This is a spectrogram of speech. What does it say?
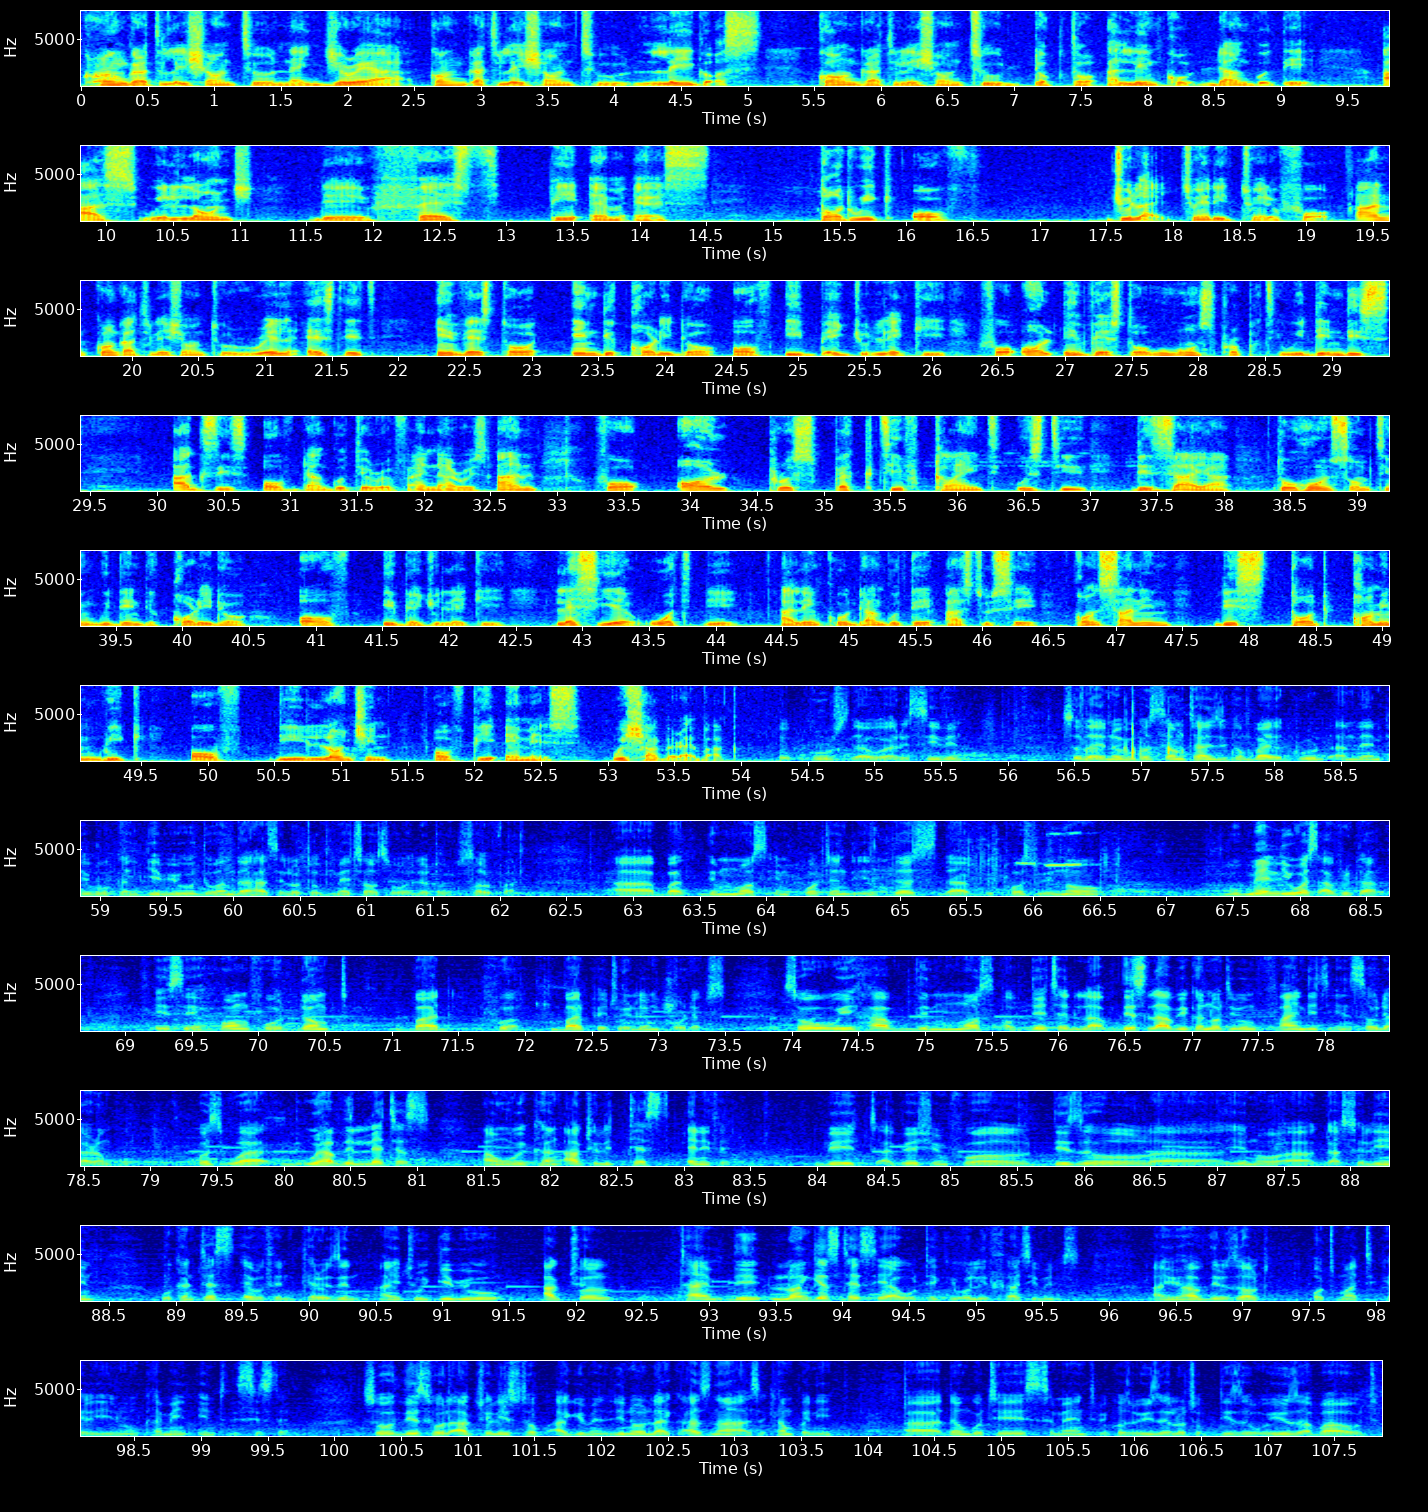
Congratulations to Nigeria. Congratulations to Lagos. Congratulations to Dr. Alinko Dangote as we launch the first PMS third week of July 2024. And congratulations to real estate investor in the corridor of Ibejuleki for all investor who owns property within this axis of Dangote refineries and for all prospective clients who still desire to own something within the corridor of Ibejuleki. Let's hear what the Alenko Dangote has to say concerning this third coming week of the launching of PMS. We shall be right back. The crudes that we are receiving, so that you know, because sometimes you can buy a crude and then people can give you the one that has a lot of metals or a lot of sulfur. Uh, but the most important is this that because we know mainly West Africa is a home for dumped bad fuel, bad petroleum products. So we have the most updated lab. This lab, you cannot even find it in Saudi Aramco because we, are, we have the latest and we can actually test anything, be it aviation fuel, diesel, uh, you know, uh, gasoline. We can test everything, kerosene, and it will give you actual time. The longest test here will take you only 30 minutes, and you have the result automatically, you know, coming into the system. So this will actually stop arguments. You know, like us now as a company, uh, Dangote Cement, because we use a lot of diesel, we use about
